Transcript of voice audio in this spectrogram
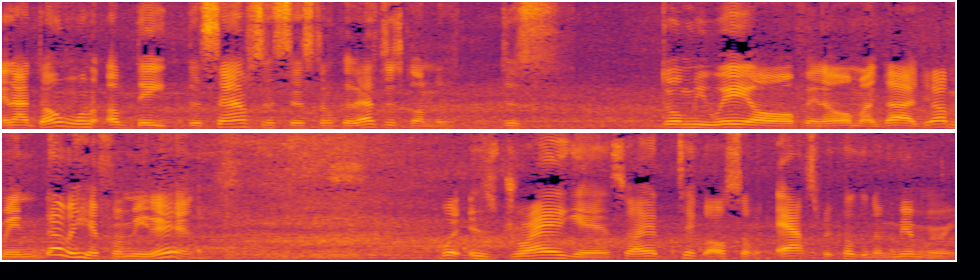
and I don't want to update the Samsung system because that's just gonna just throw me way off, and oh my God, y'all may never hear from me then. But it's dragging, so I had to take off some apps because of the memory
